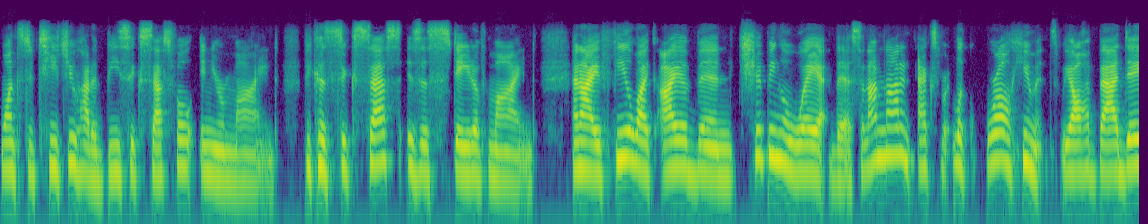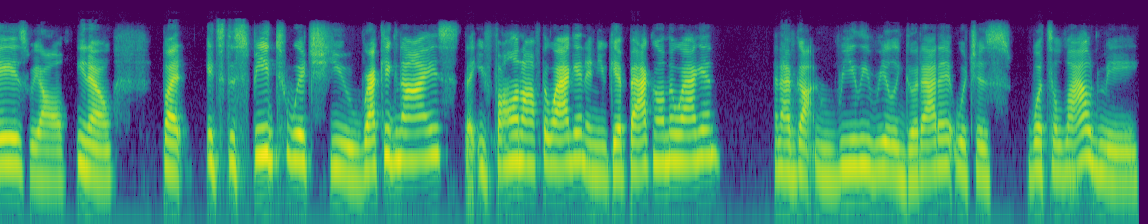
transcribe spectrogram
wants to teach you how to be successful in your mind because success is a state of mind. And I feel like I have been chipping away at this. And I'm not an expert. Look, we're all humans. We all have bad days. We all, you know, but it's the speed to which you recognize that you've fallen off the wagon and you get back on the wagon. And I've gotten really, really good at it, which is what's allowed me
